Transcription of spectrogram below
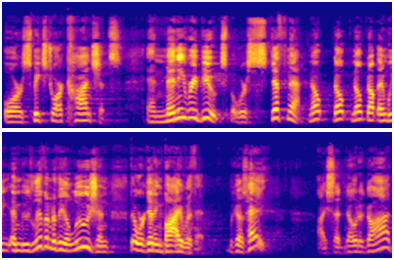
or speaks to our conscience. And many rebukes, but we're stiff necked. Nope, nope, nope, nope. And we, and we live under the illusion that we're getting by with it. Because, hey, I said no to God,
